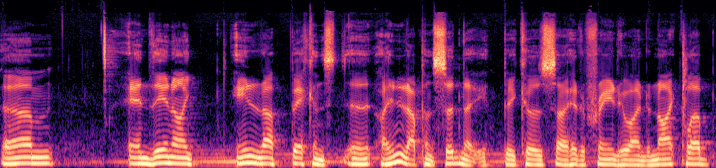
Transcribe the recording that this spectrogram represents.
Um, and then I ended up back in uh, I ended up in Sydney because I had a friend who owned a nightclub.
